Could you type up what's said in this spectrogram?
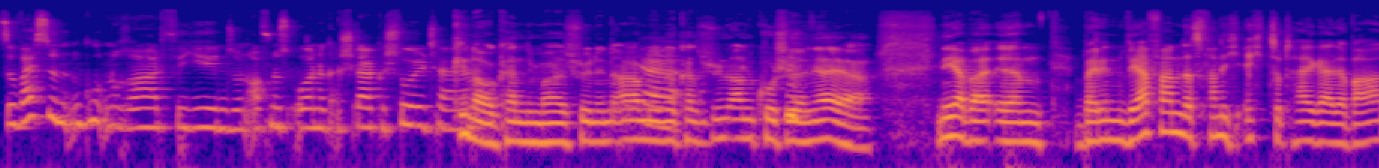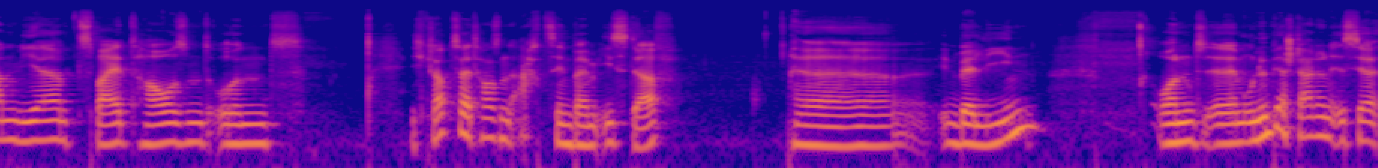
So, weißt du, einen guten Rat für jeden, so ein offenes Ohr, eine starke Schulter. Genau, kann die mal schön in den Arm Ja. nehmen, du schön ankuscheln, ja, ja. Nee, aber ähm, bei den Werfern, das fand ich echt total geil. Da waren wir 2000 und ich glaube 2018 beim E-Stuff äh, in Berlin. Und äh, im Olympiastadion ist ja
